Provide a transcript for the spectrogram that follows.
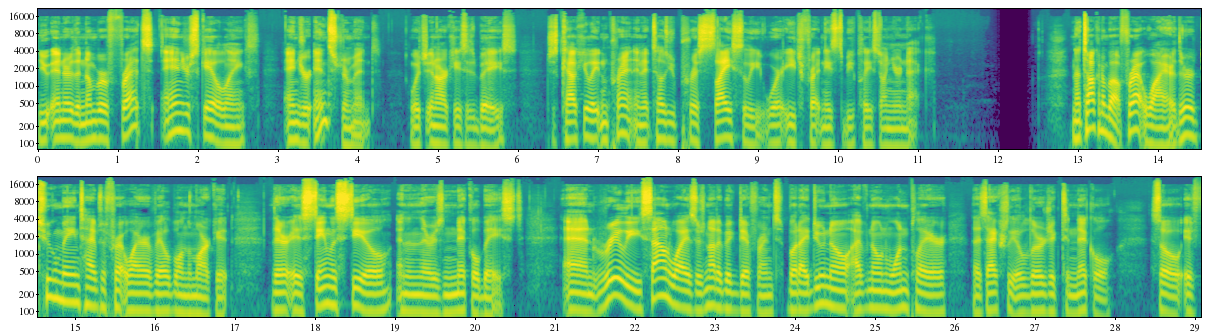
You enter the number of frets and your scale length and your instrument, which in our case is bass. Just calculate and print, and it tells you precisely where each fret needs to be placed on your neck. Now, talking about fret wire, there are two main types of fret wire available on the market there is stainless steel, and then there is nickel based. And really, sound wise, there's not a big difference, but I do know I've known one player that's actually allergic to nickel. So if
